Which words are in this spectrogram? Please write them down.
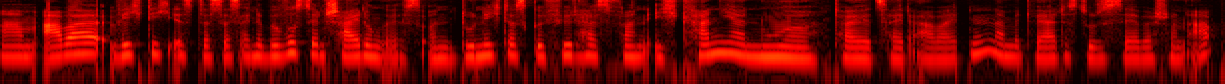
Ähm, aber wichtig ist, dass das eine bewusste Entscheidung ist und du nicht das Gefühl hast von, ich kann ja nur Teilzeit arbeiten, damit wertest du das selber schon ab.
